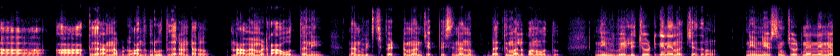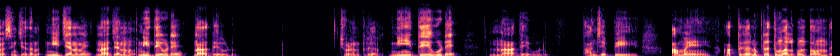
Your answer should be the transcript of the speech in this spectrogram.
ఆ అత్తగారు అన్నప్పుడు అందుకు రూత్ గారు అంటారు నా వెంబడి రావద్దని నన్ను విడిచిపెట్టమని చెప్పేసి నన్ను బ్రతిమలు కొనవద్దు. నీవు వెళ్ళి చోటుకే నేను వచ్చేదను. నీవు నివసించే చోటునే నేను నివసించేదను. నీ జనమే నా జనము. నీ దేవుడే నా దేవుడు. చూడండి ప్రియర్ నీ దేవుడే నా దేవుడు అని చెప్పి ఆమె అత్తగారిని బ్రతిమాలుకుంటూ ఉంది.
